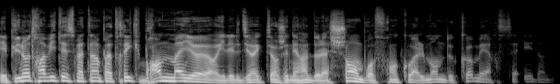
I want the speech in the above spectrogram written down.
Et puis notre invité ce matin, Patrick Brandmeier. Il est le directeur général de la Chambre franco-allemande de commerce et d'industrie.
